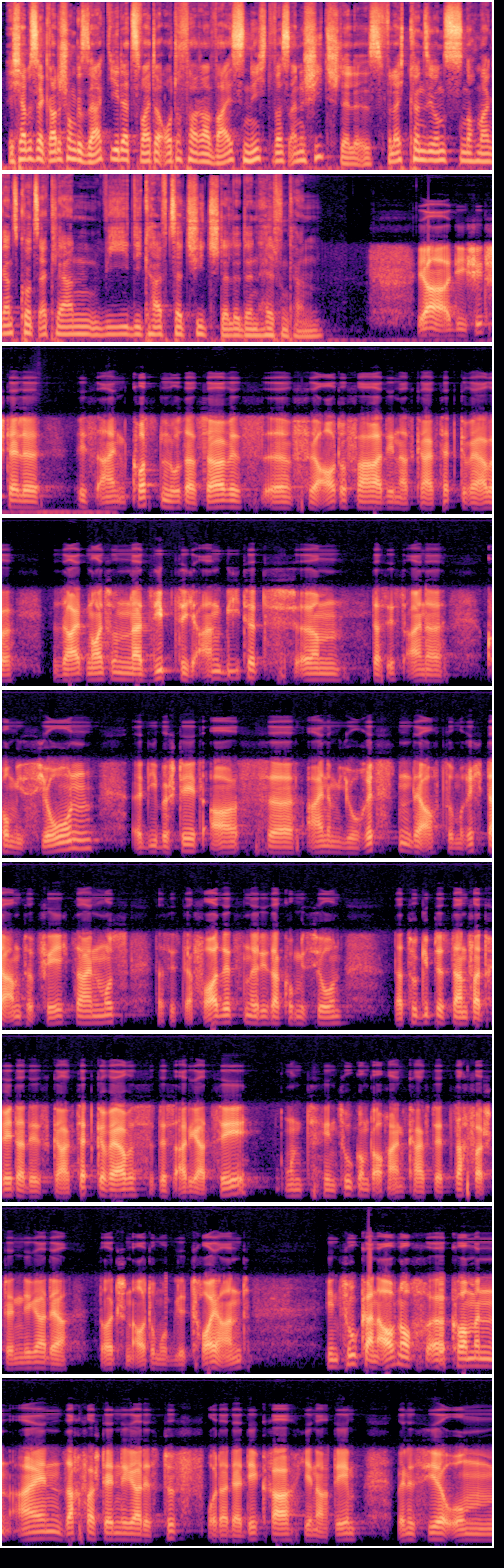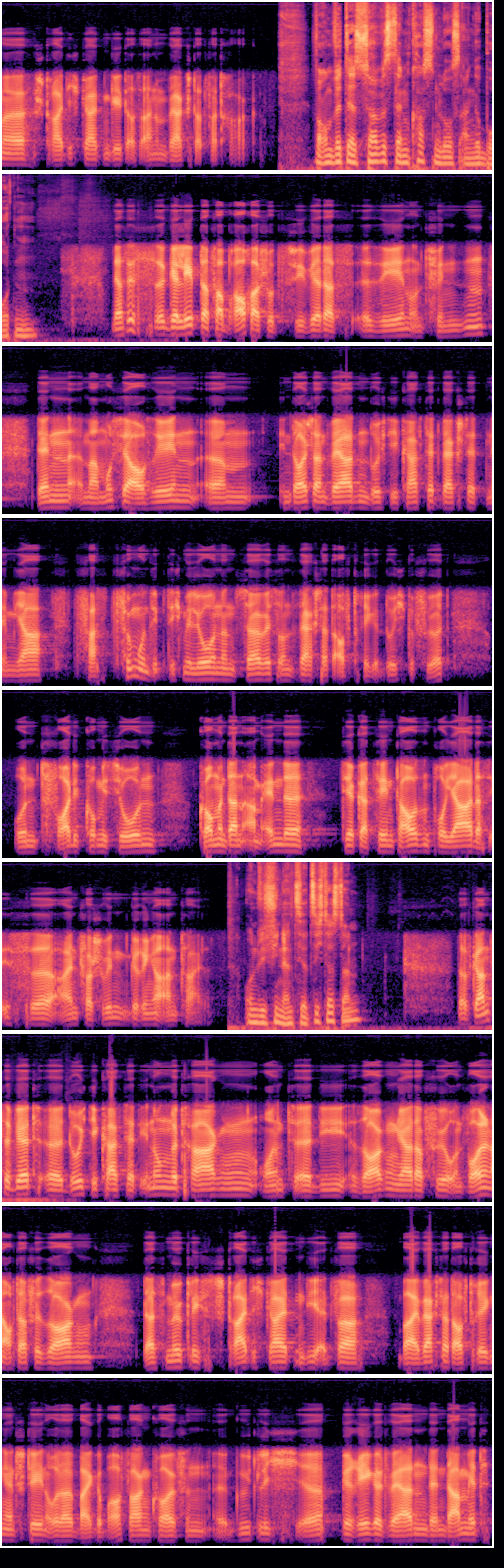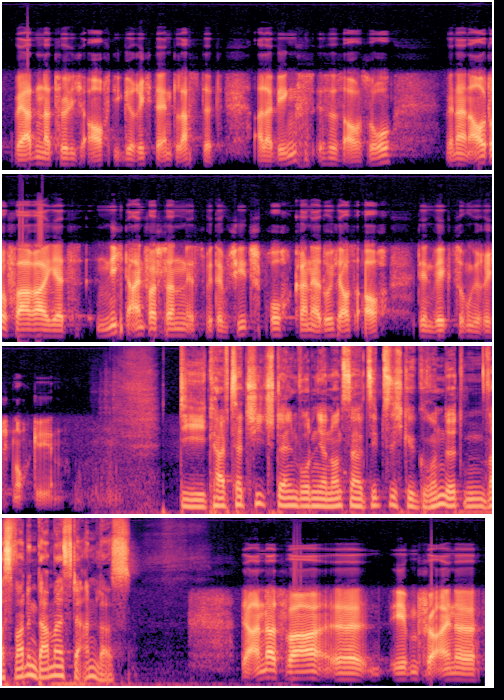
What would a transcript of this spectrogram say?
Ich habe es ja gerade schon gesagt, jeder zweite Autofahrer weiß nicht, was eine Schiedsstelle ist. Vielleicht können Sie uns noch mal ganz kurz erklären, wie die Kfz-Schiedsstelle denn helfen kann. Ja, die Schiedsstelle ist ein kostenloser Service äh, für Autofahrer, den das Kfz-Gewerbe seit 1970 anbietet. Ähm, das ist eine Kommission, äh, die besteht aus äh, einem Juristen, der auch zum Richteramt befähigt sein muss. Das ist der Vorsitzende dieser Kommission. Dazu gibt es dann Vertreter des Kfz-Gewerbes, des ADAC und hinzu kommt auch ein Kfz-Sachverständiger der Deutschen Automobiltreuhand. Hinzu kann auch noch äh, kommen ein Sachverständiger des TÜV oder der DEKRA, je nachdem, wenn es hier um äh, Streitigkeiten geht aus einem Werkstattvertrag. Warum wird der Service denn kostenlos angeboten? Das ist äh, gelebter Verbraucherschutz, wie wir das sehen und finden. Denn man muss ja auch sehen, ähm, in Deutschland werden durch die Kfz-Werkstätten im Jahr fast 75 Millionen Service- und Werkstattaufträge durchgeführt. Und vor die Kommission kommen dann am Ende circa 10.000 pro Jahr. Das ist äh, ein verschwindend geringer Anteil. Und wie finanziert sich das dann? Das Ganze wird äh, durch die Kfz-Innungen getragen und äh, die sorgen ja dafür und wollen auch dafür sorgen, dass möglichst Streitigkeiten, die etwa bei Werkstattaufträgen entstehen oder bei Gebrauchtwagenkäufen äh, gütlich äh, geregelt werden, denn damit werden natürlich auch die Gerichte entlastet. Allerdings ist es auch so, wenn ein Autofahrer jetzt nicht einverstanden ist mit dem Schiedsspruch, kann er durchaus auch den Weg zum Gericht noch gehen. Die Kfz-Schiedsstellen wurden ja 1970 gegründet. Was war denn damals der Anlass? Der Anlass war äh, eben für eine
